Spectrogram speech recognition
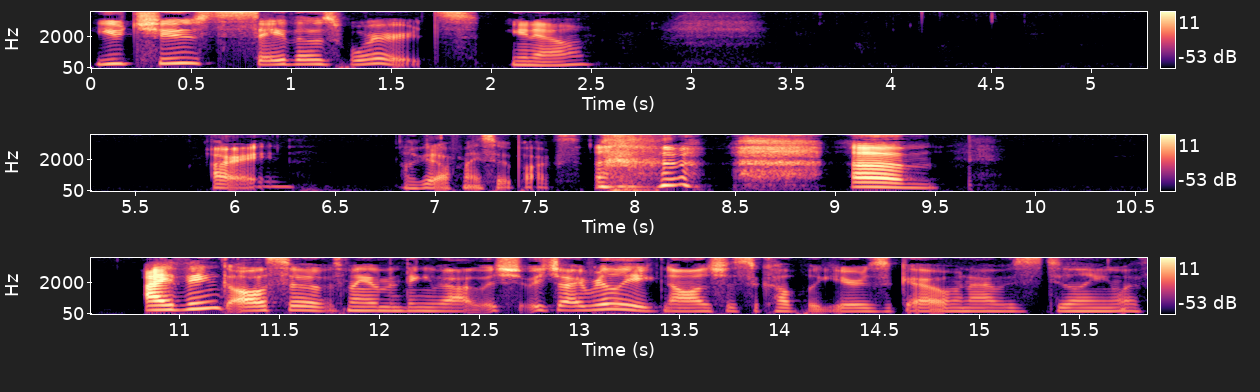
You choose to say those words. You know. All right, I'll get off my soapbox. um, I think also something I've been thinking about, which which I really acknowledged just a couple years ago when I was dealing with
